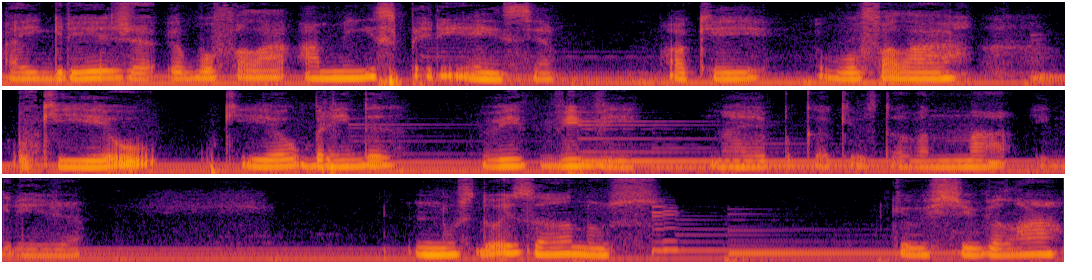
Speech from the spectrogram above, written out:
a igreja, eu vou falar a minha experiência, ok? Eu vou falar o que eu, o que eu, Brenda, vivi na época que eu estava na igreja. Nos dois anos que eu estive lá,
